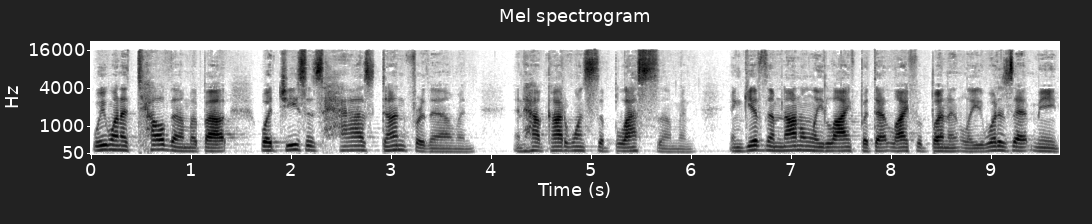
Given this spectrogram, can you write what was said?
We want to tell them about what Jesus has done for them and, and how God wants to bless them and, and give them not only life, but that life abundantly. What does that mean?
